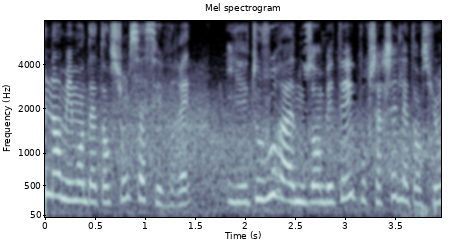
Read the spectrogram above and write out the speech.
énormément d'attention, ça c'est vrai. Il est toujours à nous embêter pour chercher de l'attention,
